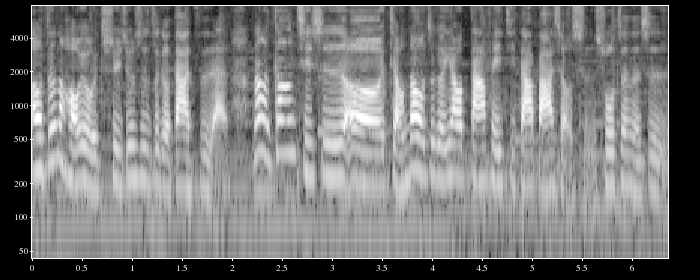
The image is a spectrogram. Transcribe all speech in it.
哦，真的好有趣，就是这个大自然。那刚刚其实呃讲到这个要搭飞机搭八小时，说真的是。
